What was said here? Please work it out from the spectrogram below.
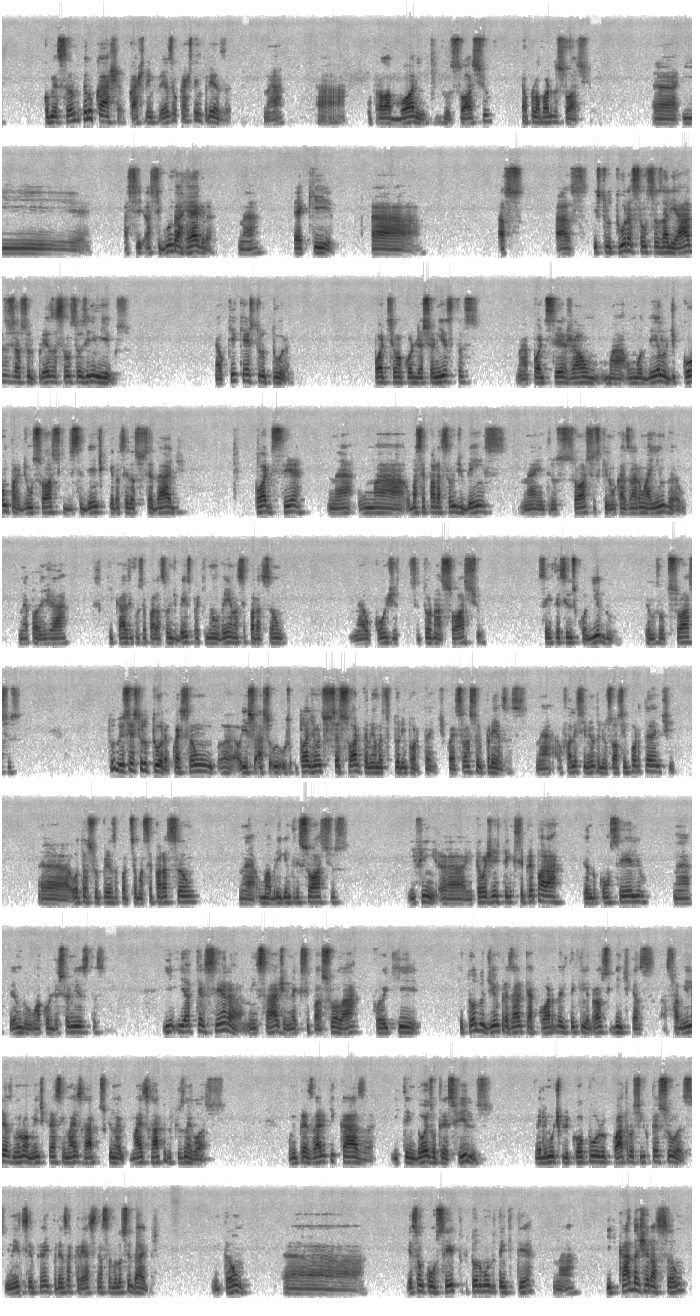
Começando pelo caixa. O caixa da empresa é o caixa da empresa. Né? Ah, o prolabore do sócio é o prolabore do sócio. Ah, e a, a, segunda regra né, é que ah, as, as estruturas são seus aliados e as surpresas são seus inimigos. É, o que, que é estrutura? pode ser um acordo de acionistas, né? pode ser já um, uma, um modelo de compra de um sócio dissidente que queira ser da sociedade, pode ser né, uma, uma separação de bens né, entre os sócios que não casaram ainda, né, planejar que casem com separação de bens para que não venha na separação né, o cônjuge se tornar sócio sem ter sido escolhido pelos outros sócios. Tudo isso é estrutura. Quais são uh, isso? A, o planejamento sucessório também é uma estrutura importante. Quais são as surpresas? Né? O falecimento de um sócio importante. Uh, outra surpresa pode ser uma separação, né? uma briga entre sócios. Enfim, uh, então a gente tem que se preparar, tendo conselho, né? tendo um acordo de acionistas. E, e, a terceira mensagem né, que se passou lá foi que, que todo dia o empresário que acorda ele tem que lembrar o seguinte, que as, as famílias normalmente crescem mais rápido que, mais rápido que os negócios. Um empresário que casa e tem dois ou três filhos, ele multiplicou por quatro ou cinco pessoas, e nem sempre a empresa cresce nessa velocidade. Então, uh, esse é um conceito que todo mundo tem que ter, né? e cada geração,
